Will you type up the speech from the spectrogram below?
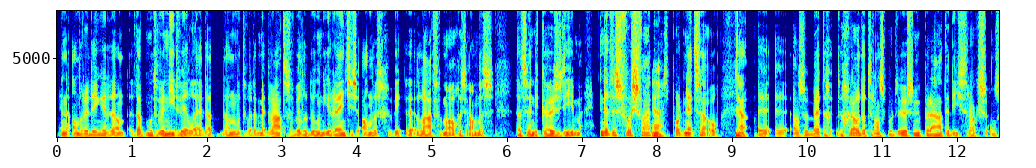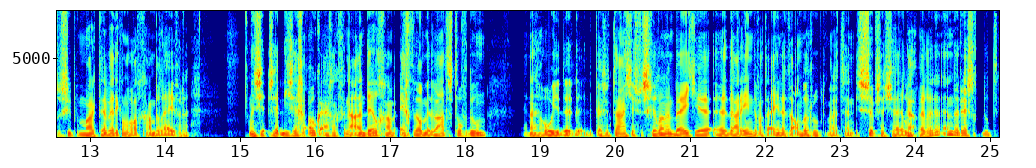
En andere dingen, dan, dat moeten we niet willen. Dat, dan moeten we dat met waterstof willen doen. Die range is anders, gewi- eh, laadvermogen is anders. Dat zijn die keuzes die je maakt. En dat is voor zwaar Ja. transport net zo. Ja. Eh, eh, als we bij de, de grote transporteurs nu praten... die straks onze supermarkten en weet ik allemaal wat gaan beleveren... die zeggen ook eigenlijk van... nou, een deel gaan we echt wel met waterstof doen... En dan hoor je de, de, de percentages verschillen een beetje eh, daarin. Wat de ene de ander roept. Maar het zijn substantiële Ja. hoeveelheden. En de rest doet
